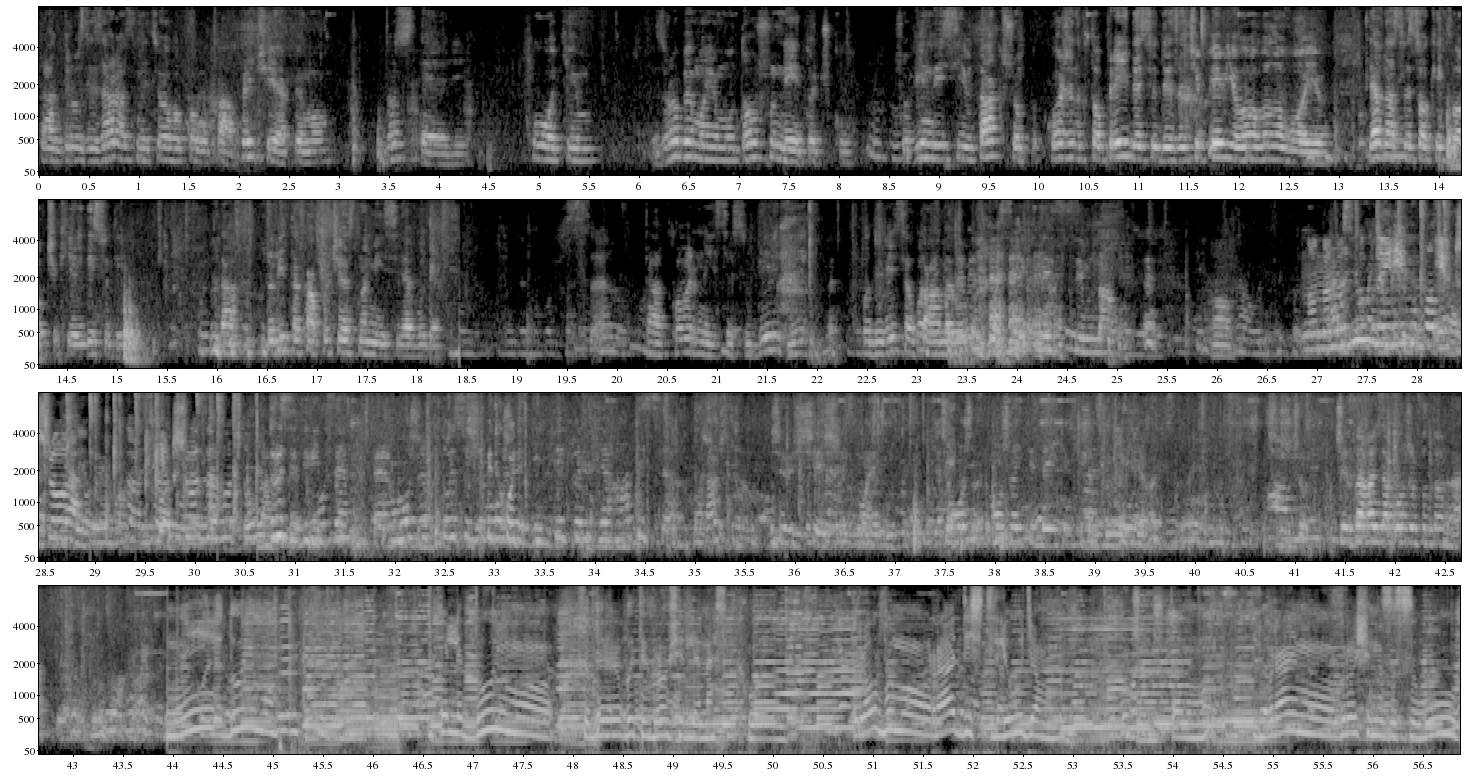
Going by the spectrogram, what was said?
Так, друзі, зараз ми цього павука причепимо до стелі. Потім зробимо йому довшу ниточку, щоб він висів так, щоб кожен, хто прийде сюди, зачепив його головою. Де в нас високий хлопчик є? Йди сюди. Так, тобі така почесна місія буде. Так, повернися сюди і подивися в камеру. всім нам. Ну на наступний рік, якщо, якщо заготовлено. Друзі, дивіться, е, може хтось уже може йти перевдягатися, так? Чи ще щось має бути? Чи можна, можна йти деяким? Чи що? Чи загальна може фотографія? Ми колядуємо, колядуємо, щоб заробити гроші для наших воїнів. Робимо радість людям, там, збираємо гроші на ЗСУ.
